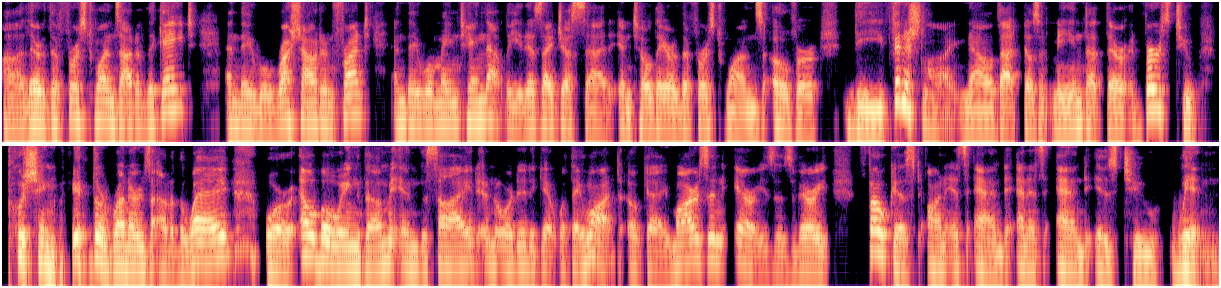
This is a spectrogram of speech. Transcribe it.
uh, they're the first ones out of the gate and they will rush out in front and they will maintain that lead, as I just said, until they are the first ones over the finish line. Now, that doesn't mean that they're adverse to pushing the runners out of the way or elbowing them in the side in order to get what they want. Okay, Mars in Aries is very focused on its end, and its end is to win.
